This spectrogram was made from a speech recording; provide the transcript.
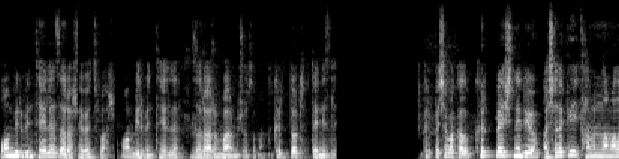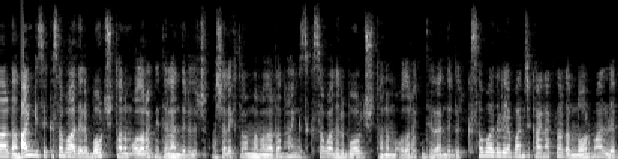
11.000 TL zarar. Evet var. 11.000 TL zararım varmış o zaman. 44 Denizli. 45'e bakalım. 45 ne diyor? Aşağıdaki tanımlamalardan hangisi kısa vadeli borç tanımı olarak nitelendirilir? Aşağıdaki tanımlamalardan hangisi kısa vadeli borç tanımı olarak nitelendirilir? Kısa vadeli yabancı kaynaklar da normalde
